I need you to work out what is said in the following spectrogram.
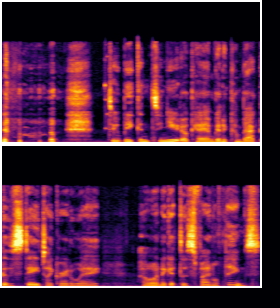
to be continued. Okay, I'm gonna come back to the stage like right away. I want to get those final things.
